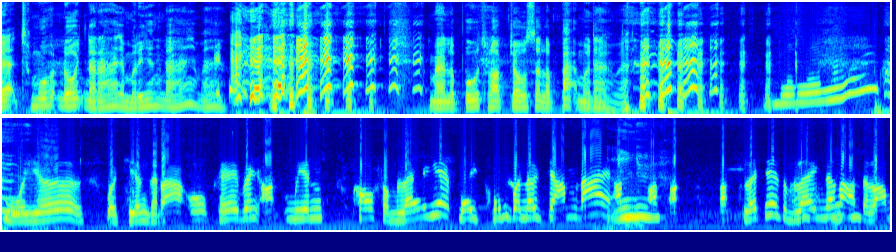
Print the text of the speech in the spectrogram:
លាក់ឈ្មោះដូចតារាចម្រៀងដែរបាទម៉ែលពូធ្លាប់ចូលសិល្បៈមើលដែរបាទមួយយើបើជាងការ៉ាអូខេវិញអត់មាន ខុសសំឡេងទេបីឃុំក៏នៅចាំដែរអត់អត់អត់ផ្លេចទេសំឡេងហ្នឹងអត់ច្រឡំ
